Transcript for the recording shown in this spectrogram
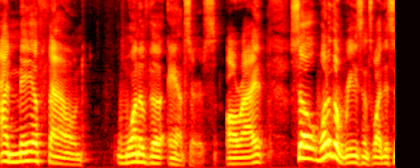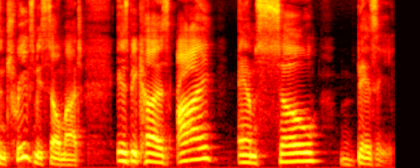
I may have found one of the answers, all right? So one of the reasons why this intrigues me so much is because I am so busy,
